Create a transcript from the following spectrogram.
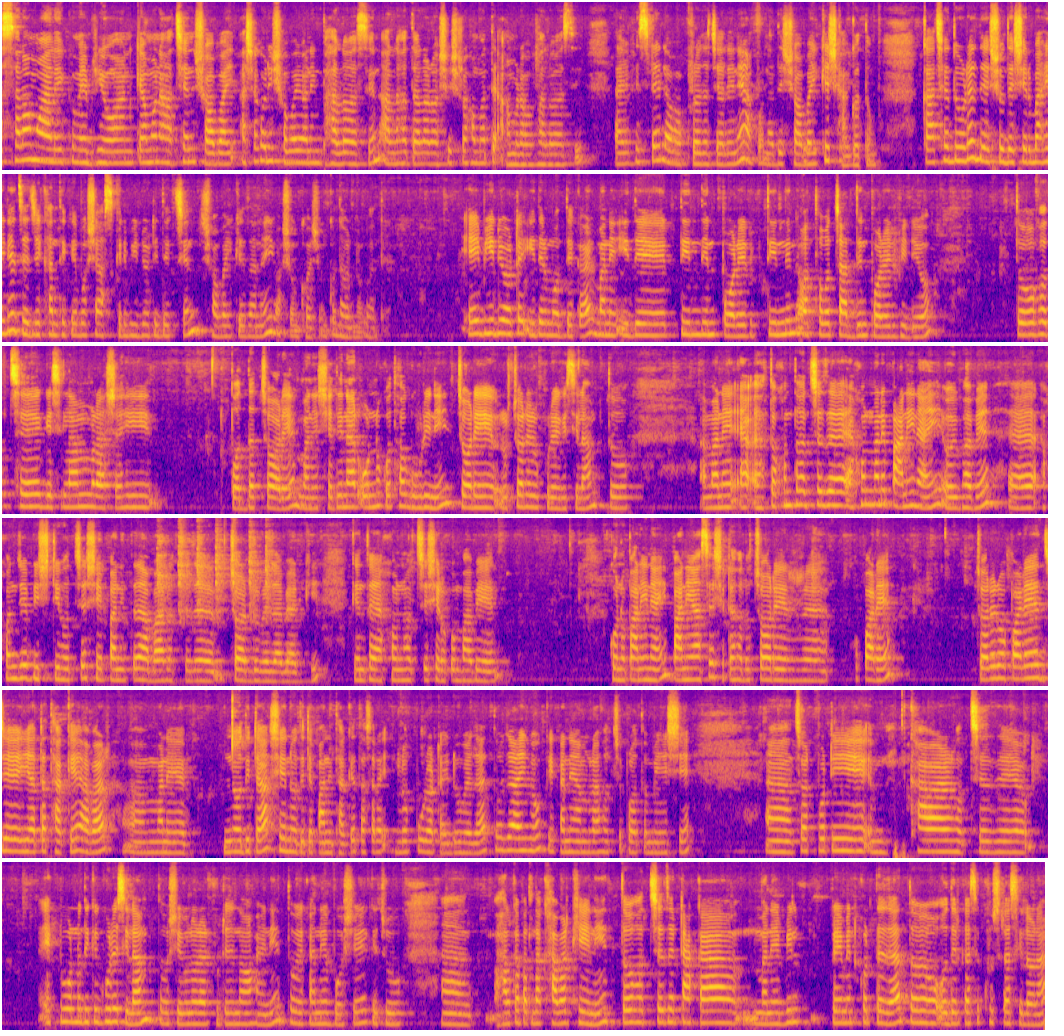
আসসালামু আলাইকুম এভরিওয়ান, কেমন আছেন সবাই? আশা করি সবাই অনেক ভালো আছেন। আল্লাহ তালার অশেষ রহমতে আমরাও ভালো আছি। লাইফ স্টাইল অফরোজা চ্যানেলে আপনাদের সবাইকে স্বাগতম। কাছে দূরে দেশ ও দেশের বাইরে যে যেখান থেকে বসে আজকের ভিডিওটি দেখছেন, সবাইকে জানাই অসংখ্য অসংখ্য ধন্যবাদ। এই ভিডিওটা ঈদের মধ্যেকার মানে ঈদের তিন দিন পরের, তিন দিন অথবা চার দিন পরের ভিডিও। তো হচ্ছে গেছিলাম রাজশাহী পদ্মার চরে মানে সেদিন আর অন্য কোথাও ঘুরিনি, চরে, চরের উপরে গেছিলাম। তো মানে তখন তো হচ্ছে যে এখন মানে পানি নাই ওইভাবে এখন যে বৃষ্টি হচ্ছে সে পানিতে আবার হচ্ছে যে চর ডুবে যাবে আর কি। কিন্তু এখন হচ্ছে সেরকমভাবে কোনো পানি নাই। পানি আছে, সেটা হলো চরের ওপারে। চরের ওপারে যে ইয়াটা থাকে আবার মানে নদীটা, সে নদীতে পানি থাকে, তাছাড়া এগুলো পুরোটাই ডুবে যায়। তো যাই হোক, এখানে আমরা হচ্ছে প্রথমে এসে চটপটি খাওয়ার হচ্ছে যে, একটু অন্যদিকে ঘুরেছিলাম, তো সেগুলোর আর ফুটেজ নেওয়া হয়নি। তো এখানে বসে কিছু হালকা পাতলা খাবার খেয়ে নিই। তো হচ্ছে যে টাকা মানে বিল পেমেন্ট করতে যা, তো ওদের কাছে খুচরা ছিল না।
